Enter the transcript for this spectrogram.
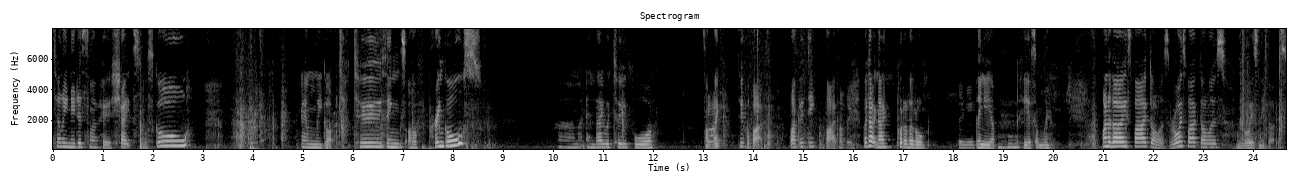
Tilly needed some of her shapes for school. And we got two things of Pringles. Um, and they were two for something. Five? Two for five. Five fifty? Five. Something. But don't know. Put a little Thingy. thingy up here somewhere. One of those, five dollars. They're always five dollars. We always need those.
